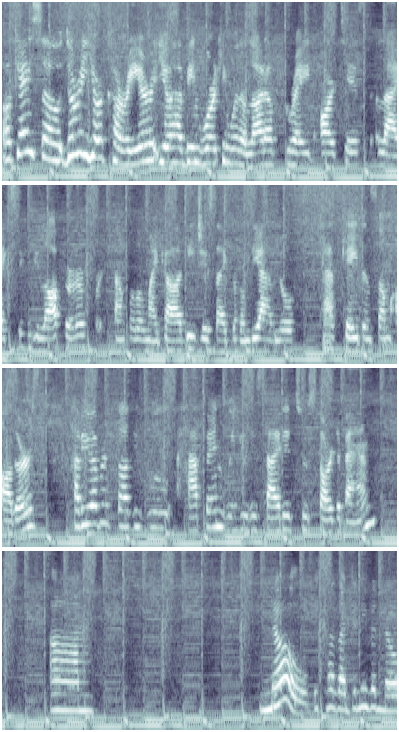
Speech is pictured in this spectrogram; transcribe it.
Okay, so during your career, you have been working with a lot of great artists like Cindy Lauper, for example, oh my God, DJs like Don Diablo, Cascade, and some others. Have you ever thought this will happen when you decided to start a band? Um, no, because I didn't even know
